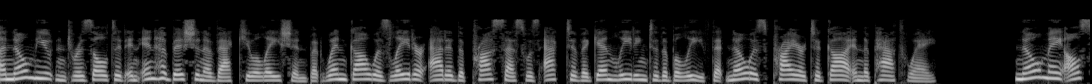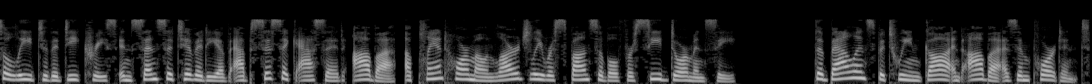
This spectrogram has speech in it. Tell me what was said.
A NO mutant resulted in inhibition of vacuolation but when GA was later added the process was active again leading to the belief that NO is prior to GA in the pathway. NO may also lead to the decrease in sensitivity of abscisic acid ABA, a plant hormone largely responsible for seed dormancy. The balance between Ga and ABA is important.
